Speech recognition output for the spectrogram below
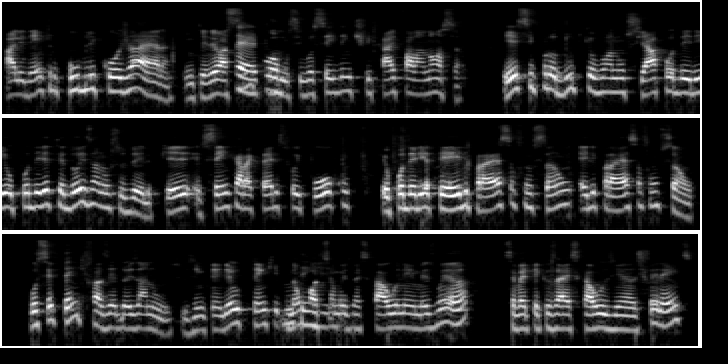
ali dentro publicou já era, entendeu? Assim certo. como se você identificar e falar, nossa, esse produto que eu vou anunciar, poderia, eu poderia ter dois anúncios dele, porque 100 caracteres foi pouco, eu poderia ter ele para essa função, ele para essa função você tem que fazer dois anúncios, entendeu? Tem que, não pode ser o mesmo SKU e nem o mesmo EAN, você vai ter que usar SKUs e EANs diferentes,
